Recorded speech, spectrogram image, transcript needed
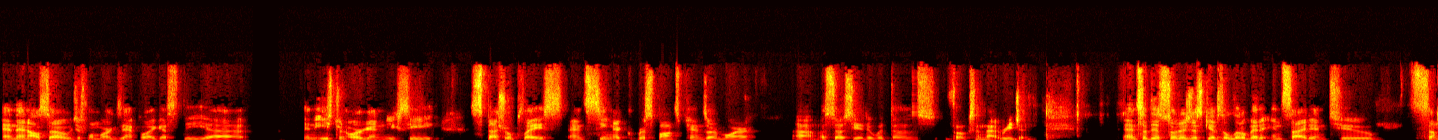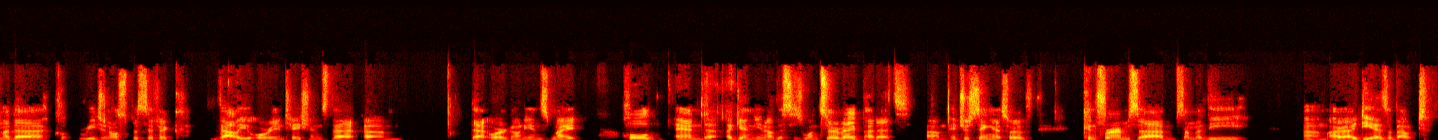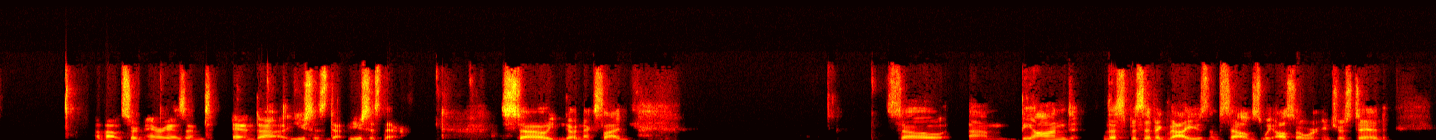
and then also just one more example, I guess the uh, in Eastern Oregon, you see special place and scenic response pins are more um, associated with those folks in that region. And so this sort of just gives a little bit of insight into some of the regional specific value orientations that um, that Oregonians might hold. And uh, again, you know, this is one survey, but it's um, interesting. It sort of confirms um, some of the um, our ideas about about certain areas and and uh, uses uses there. So you can go next slide. So um, beyond the specific values themselves, we also were interested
